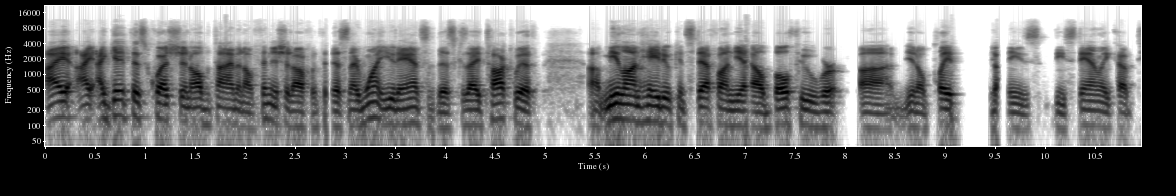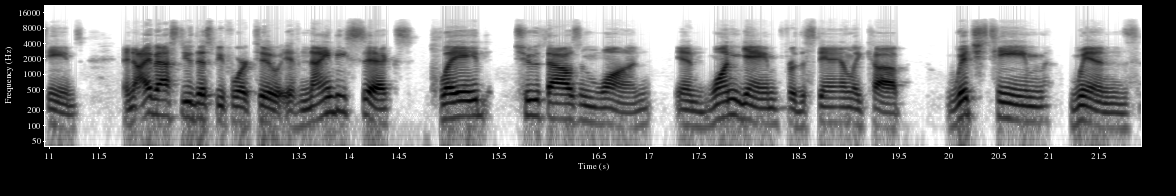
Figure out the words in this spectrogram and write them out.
I, I, I, get this question all the time, and I'll finish it off with this. And I want you to answer this because I talked with uh, Milan Hejduk and Stéphane Yelle, both who were uh, you know played on these these Stanley Cup teams and I've asked you this before too. If 96 played 2001 in one game for the Stanley Cup, which team wins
